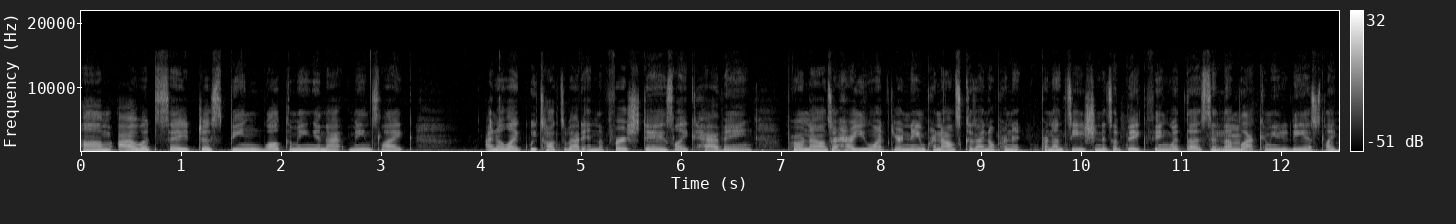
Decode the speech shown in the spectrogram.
Um, I would say just being welcoming, and that means like, I know like we talked about it in the first days, like having pronouns or how you want your name pronounced, because I know pron- pronunciation is a big thing with us in the Black community. It's like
